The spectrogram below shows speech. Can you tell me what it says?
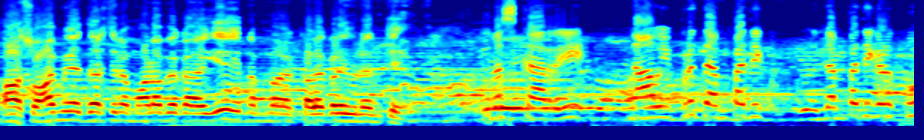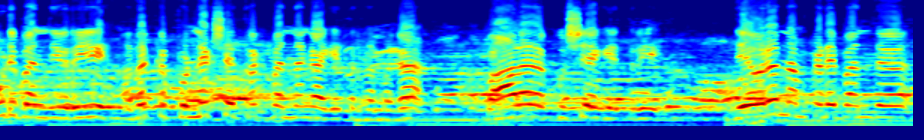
ಆ ಸ್ವಾಮಿಯ ದರ್ಶನ ಮಾಡಬೇಕಾಗಿ ನಮ್ಮ ಕಳಕಳಿ ವಿನಂತಿ. ನಮಸ್ಕಾರ ರೀ. ನಾವು ಇಬ್ರು ದಂಪತಿ, ದಂಪತಿಗಳು ಕೂಡಿ ಬಂದೀವ್ರಿ. ಅದಕ್ಕೆ ಪುಣ್ಯಕ್ಷೇತ್ರಕ್ಕೆ ಬಂದಂಗೆ ಆಗೈತ್ರಿ ನಮಗೆ. ಭಾಳ ಖುಷಿ ಆಗೈತ್ರಿ. ದೇವರ ನಮ್ಮ ಕಡೆ ಬಂದು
